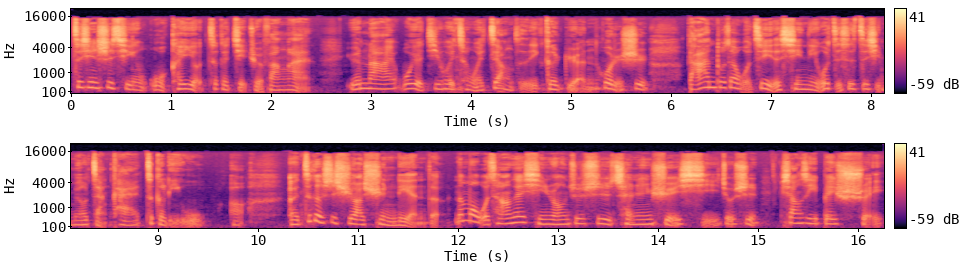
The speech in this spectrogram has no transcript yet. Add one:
这件事情我可以有这个解决方案，原来我有机会成为这样子的一个人，或者是答案都在我自己的心里，我只是自己没有展开这个礼物。啊，呃，这个是需要训练的。那么我常常在形容，就是成人学习，就是像是一杯水，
